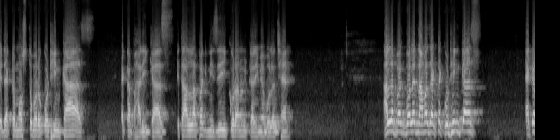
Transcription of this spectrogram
এটা একটা মস্ত বড় কঠিন কাজ, একটা ভারী কাজ। এটা আল্লাহ পাক নিজেই কোরআনুল কারিমে বলেছেন। আল্লাহ পাক বলেন, নামাজ একটা কঠিন কাজ, একটা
